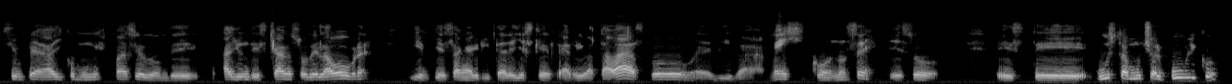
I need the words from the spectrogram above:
Siempre hay como un espacio donde hay un descanso de la obra y empiezan a gritar ellas que arriba Tabasco, viva México, no sé, eso este, gusta mucho al público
